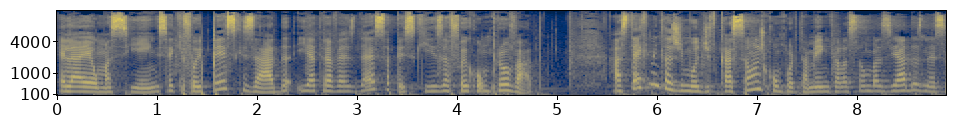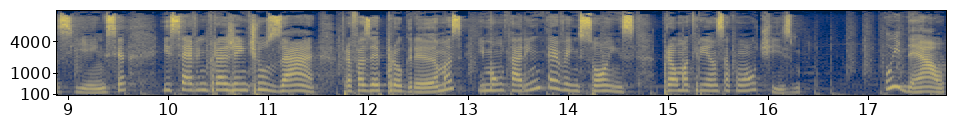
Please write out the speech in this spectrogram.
Ela é uma ciência que foi pesquisada e, através dessa pesquisa, foi comprovada. As técnicas de modificação de comportamento, elas são baseadas nessa ciência e servem para a gente usar para fazer programas e montar intervenções para uma criança com autismo. O ideal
